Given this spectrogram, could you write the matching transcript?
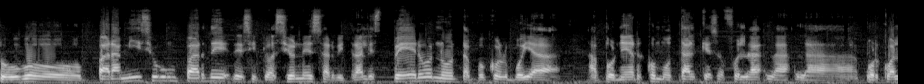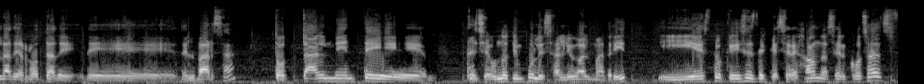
Hubo, para mí sí hubo un par de, situaciones arbitrales, pero no tampoco voy a, poner como tal que eso fue la, por cuál la derrota de, de- del Barça. Totalmente el segundo tiempo le salió al Madrid y esto que dices de que se dejaron de hacer cosas,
